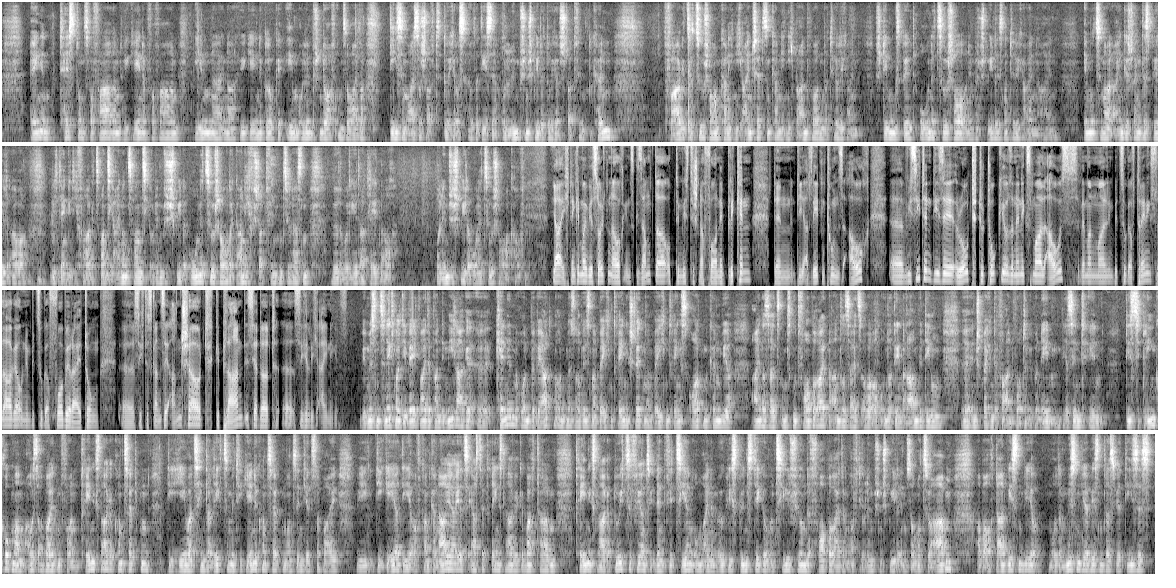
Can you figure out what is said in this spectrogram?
engen Testungsverfahren, Hygieneverfahren in einer Hygieneglocke im Olympischen Dorf und so weiter diese Meisterschaft durchaus oder diese Olympischen Spiele durchaus stattfinden können. Frage zu Zuschauern kann ich nicht einschätzen, kann ich nicht beantworten. Natürlich ein Stimmungsbild ohne Zuschauer und im Spiel ist natürlich ein, ein emotional eingeschränktes Bild, aber ich denke, die Frage 2021 Olympische Spiele ohne Zuschauer oder gar nicht stattfinden zu lassen, würde wohl jeder Athleten auch Olympische Spiele ohne Zuschauer kaufen. Ja, ich denke mal, wir sollten auch insgesamt da optimistisch nach vorne blicken, denn die Athleten tun es auch. Äh, wie sieht denn diese Road to Tokyo, so nenne ich es mal, aus, wenn man mal in Bezug auf Trainingslager und in Bezug auf Vorbereitung äh, sich das Ganze anschaut? Geplant ist ja dort äh, sicherlich einiges. Wir müssen zunächst mal die weltweite Pandemielage äh, kennen und bewerten und müssen auch wissen, an welchen Trainingsstätten, an welchen Trainingsorten können wir einerseits uns gut vorbereiten, andererseits aber auch unter den Rahmenbedingungen äh, entsprechende Verantwortung übernehmen. Wir sind in Disziplingruppen am Ausarbeiten von Trainingslagerkonzepten, die jeweils hinterlegt sind mit Hygienekonzepten und sind jetzt dabei, wie die GEA, die auf Gran Canaria jetzt erste Trainingslager gemacht haben, Trainingslager durchzuführen, zu identifizieren, um eine möglichst günstige und zielführende Vorbereitung auf die Olympischen Spiele im Sommer zu haben. Aber auch da wissen wir oder müssen wir wissen, dass wir dieses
